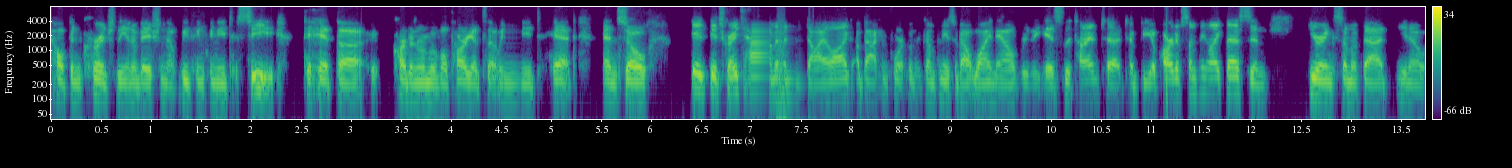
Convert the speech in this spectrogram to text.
help encourage the innovation that we think we need to see to hit the carbon removal targets that we need to hit. And so it, it's great to have a dialogue, a back and forth with the companies about why now really is the time to to be a part of something like this, and hearing some of that. You know,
